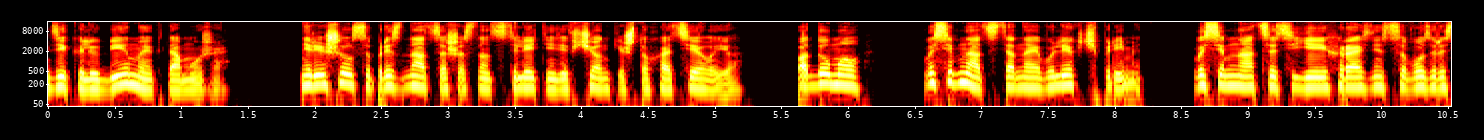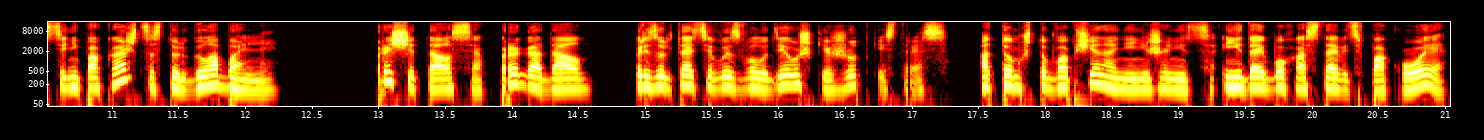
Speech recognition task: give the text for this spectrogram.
дико любимые к тому же. Не решился признаться шестнадцатилетней девчонке, что хотел ее. Подумал, восемнадцать она его легче примет. Восемнадцать ей их разница в возрасте не покажется столь глобальной. Просчитался, прогадал. В результате вызвал у девушки жуткий стресс. О том, чтобы вообще на ней не жениться и, не дай бог, оставить в покое,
